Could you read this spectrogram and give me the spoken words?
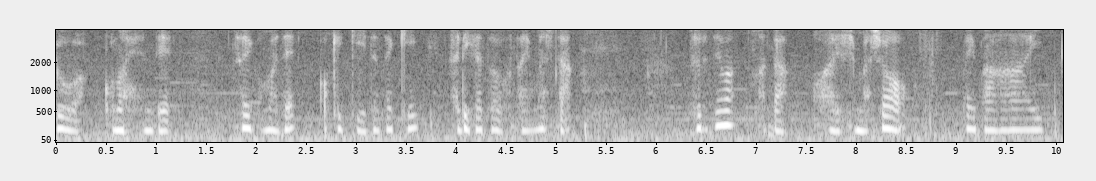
今日はこの辺で最後までお聴きいただきありがとうございました。それではまたお会いしましょう。バイバーイ。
